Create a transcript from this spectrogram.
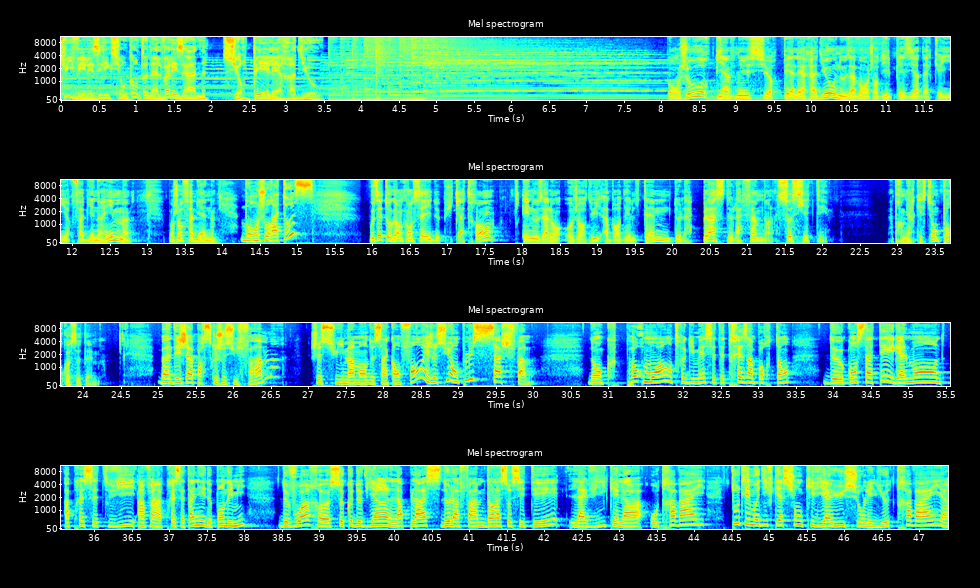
Suivez les élections cantonales valaisannes sur PLR Radio. Bonjour, bienvenue sur PLR Radio. Nous avons aujourd'hui le plaisir d'accueillir Fabienne Rime. Bonjour Fabienne. Bonjour à tous. Vous êtes au Grand Conseil depuis 4 ans et nous allons aujourd'hui aborder le thème de la place de la femme dans la société. Ma première question, pourquoi ce thème? Ben Déjà parce que je suis femme, je suis maman de cinq enfants et je suis en plus sage-femme. Donc pour moi, entre guillemets, c'était très important de constater également après cette vie, enfin après cette année de pandémie, de voir euh, ce que devient la place de la femme dans la société, la vie qu'elle a au travail, toutes les modifications qu'il y a eu sur les lieux de travail,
